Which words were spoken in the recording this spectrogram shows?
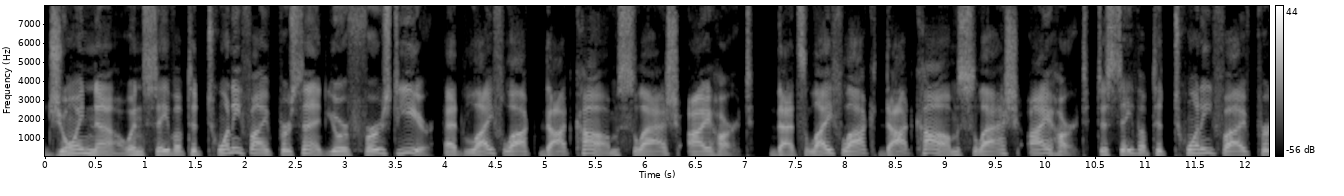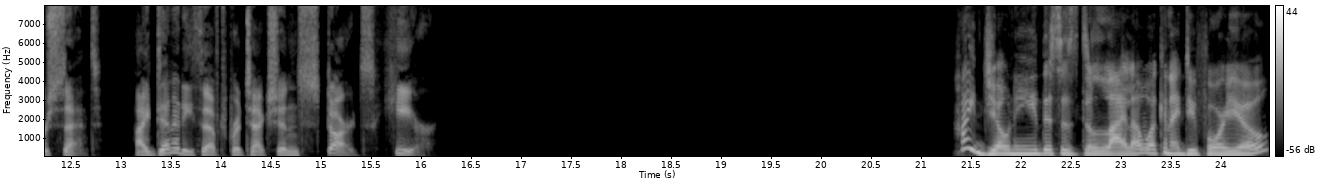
Join now and save up to 25% your first year at lifelock.com slash iHeart. That's lifelock.com slash iHeart to save up to 25%. Identity theft protection starts here. Hi, Joni. This is Delilah. What can I do for you?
